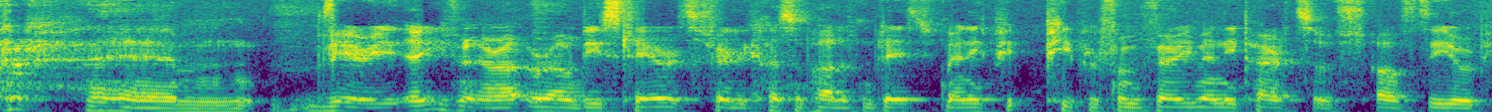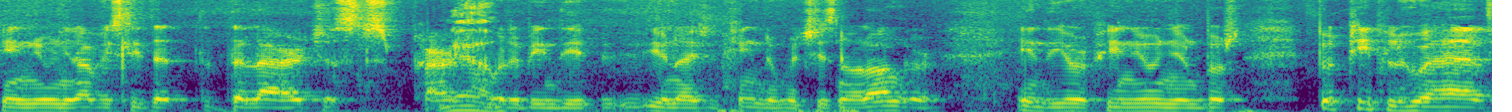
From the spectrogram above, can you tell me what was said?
um, very even around East Clare, it's a fairly cosmopolitan place. Many pe- people from very many parts of, of the European Union. Obviously, the the largest part yeah. would have been the United Kingdom, which is no longer in the European Union. But but people who have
